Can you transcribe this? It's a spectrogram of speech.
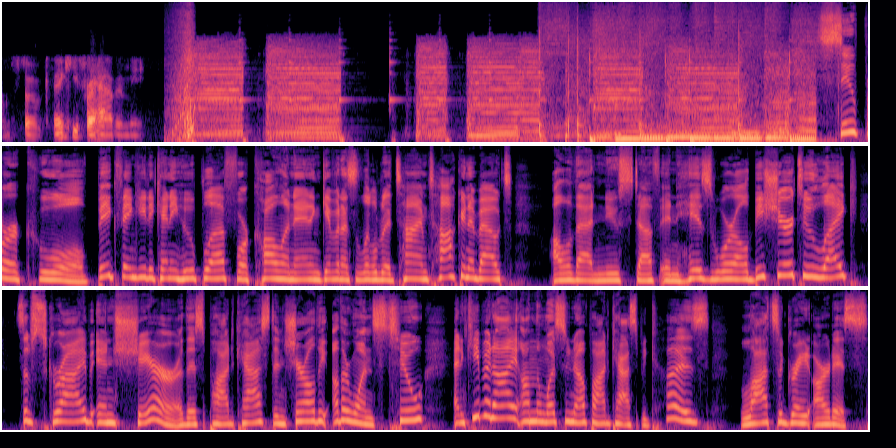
I'm stoked. Thank you for having me. Super cool. Big thank you to Kenny Hoopla for calling in and giving us a little bit of time talking about all of that new stuff in his world. Be sure to like, subscribe, and share this podcast and share all the other ones too. And keep an eye on the What's New Now podcast because lots of great artists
